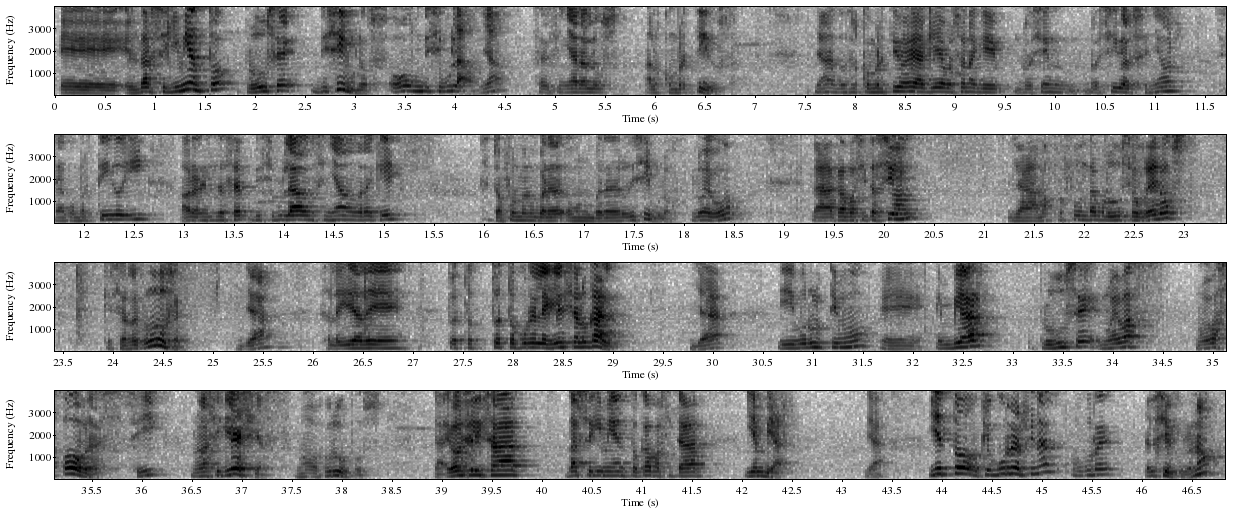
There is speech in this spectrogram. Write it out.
Eh, el dar seguimiento produce discípulos o un discipulado, ¿ya? O sea, enseñar a los, a los convertidos. ¿ya? Entonces el convertido es aquella persona que recién recibe al Señor, se ha convertido y ahora necesita ser discipulado, enseñado para que se transforme en un verdadero, un verdadero discípulo. Luego, la capacitación, ya más profunda, produce obreros que se reproducen. ¿ya? Esa es la idea de... Todo esto, todo esto ocurre en la iglesia local. ¿Ya? Y por último, eh, enviar produce nuevas, nuevas obras, ¿sí? nuevas iglesias, nuevos grupos. Evangelizar, dar seguimiento, capacitar y enviar. ¿ya? Y esto, ¿qué ocurre al final? Ocurre el círculo, ¿no?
